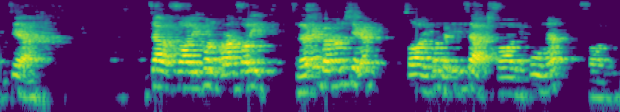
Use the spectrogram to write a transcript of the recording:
Manusia. Misal, solihun, orang solih. Sebenarnya bukan manusia kan? Solihun berarti bisa. Solihuna, solihun.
